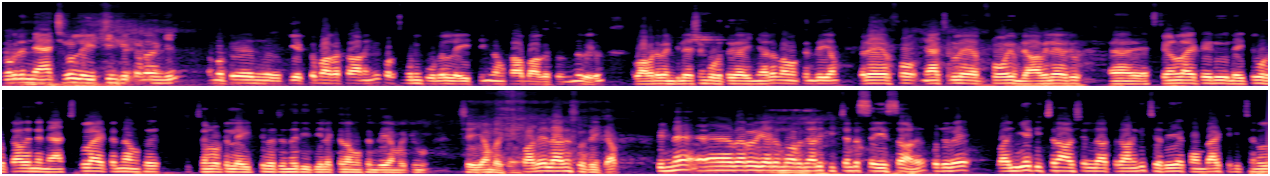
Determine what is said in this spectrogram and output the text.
നമുക്കൊരു നാച്ചുറൽ ലൈറ്റിംഗ് കിട്ടണമെങ്കിൽ നമുക്ക് കിഴക്ക് ഭാഗത്താണെങ്കിൽ കുറച്ചും കൂടി കൂടുതൽ ലൈറ്റിംഗ് നമുക്ക് ആ ഭാഗത്ത് നിന്ന് വരും. അപ്പോൾ അവിടെ വെന്റിലേഷൻ കൊടുത്തു കഴിഞ്ഞാൽ നമുക്ക് എന്ത് ചെയ്യാം? ഒരു എയർ ഫ്ലോ നാച്ചുറൽ എയർ ഫ്ലോയും രാവിലെ ഒരു എക്സ്റ്റേണൽ ആയിട്ട് ഒരു ലൈറ്റ് കൊടുക്കാതെ തന്നെ നാച്ചുറൽ ആയിട്ട് തന്നെ നമുക്ക് കിച്ചണിലോട്ട് ലൈറ്റ് വരുന്ന രീതിയിലൊക്കെ നമുക്ക് എന്ത് ചെയ്യാൻ പറ്റും? ചെയ്യാൻ പറ്റും. അപ്പോൾ അതെല്ലാവരും ശ്രദ്ധിക്കാം. പിന്നെ വേറൊരു കാര്യം എന്ന് പറഞ്ഞാൽ കിച്ചന്റെ സൈസ് ആണ്. പൊതുവെ വലിയ കിച്ചൺ ആവശ്യമില്ലാത്തവരാണെങ്കിൽ ചെറിയ കോമ്പാക്ട് കിച്ചണിൽ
